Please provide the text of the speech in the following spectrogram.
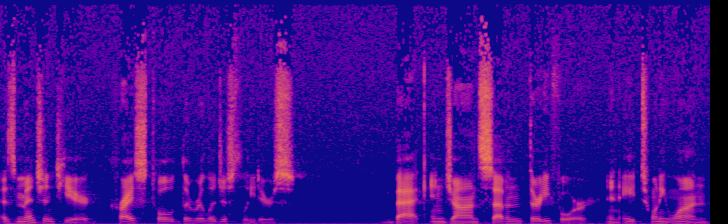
As mentioned here, Christ told the religious leaders back in John 7:34 and 8:21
